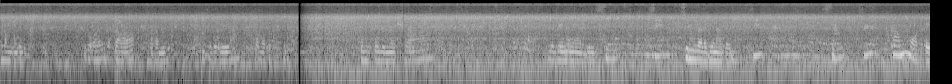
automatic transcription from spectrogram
Alam mo na Ito ay bata. Marami. Dito gawin. Sama ito. Kumukulo na siya. Lagay na natin si. Sinong lalagay natin? Si? Si. Kamote.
